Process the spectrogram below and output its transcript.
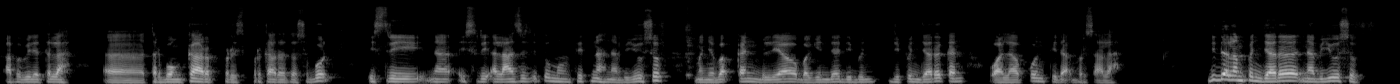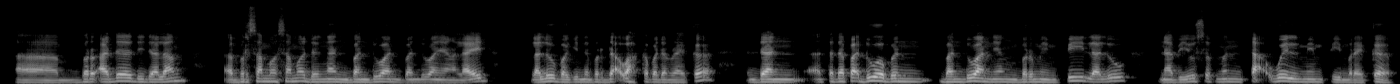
apabila telah uh, terbongkar perkara tersebut, isteri isteri Al-Aziz itu memfitnah Nabi Yusuf menyebabkan beliau baginda dipenjarakan walaupun tidak bersalah. Di dalam penjara Nabi Yusuf Uh, berada di dalam uh, bersama-sama dengan banduan-banduan yang lain. Lalu baginda berdakwah kepada mereka dan uh, terdapat dua banduan yang bermimpi. Lalu Nabi Yusuf mentakwil mimpi mereka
